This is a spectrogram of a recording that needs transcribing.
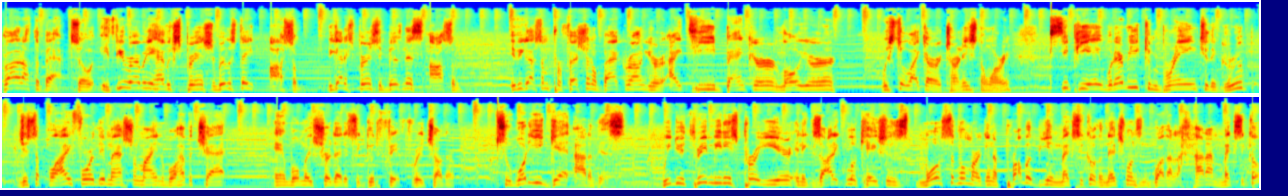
right off the bat. So if you already have experience in real estate, awesome. You got experience in business, awesome. If you got some professional background, you're IT, banker, lawyer, we still like our attorneys, don't worry. CPA, whatever you can bring to the group, just apply for the mastermind. We'll have a chat and we'll make sure that it's a good fit for each other. So, what do you get out of this? We do three meetings per year in exotic locations. Most of them are going to probably be in Mexico. The next one's in Guadalajara, Mexico.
